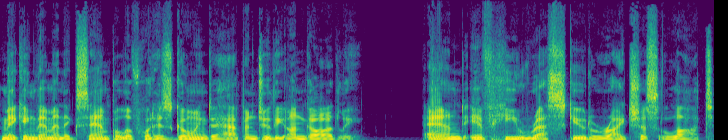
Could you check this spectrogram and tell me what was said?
making them an example of what is going to happen to the ungodly. And if he rescued righteous Lot,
